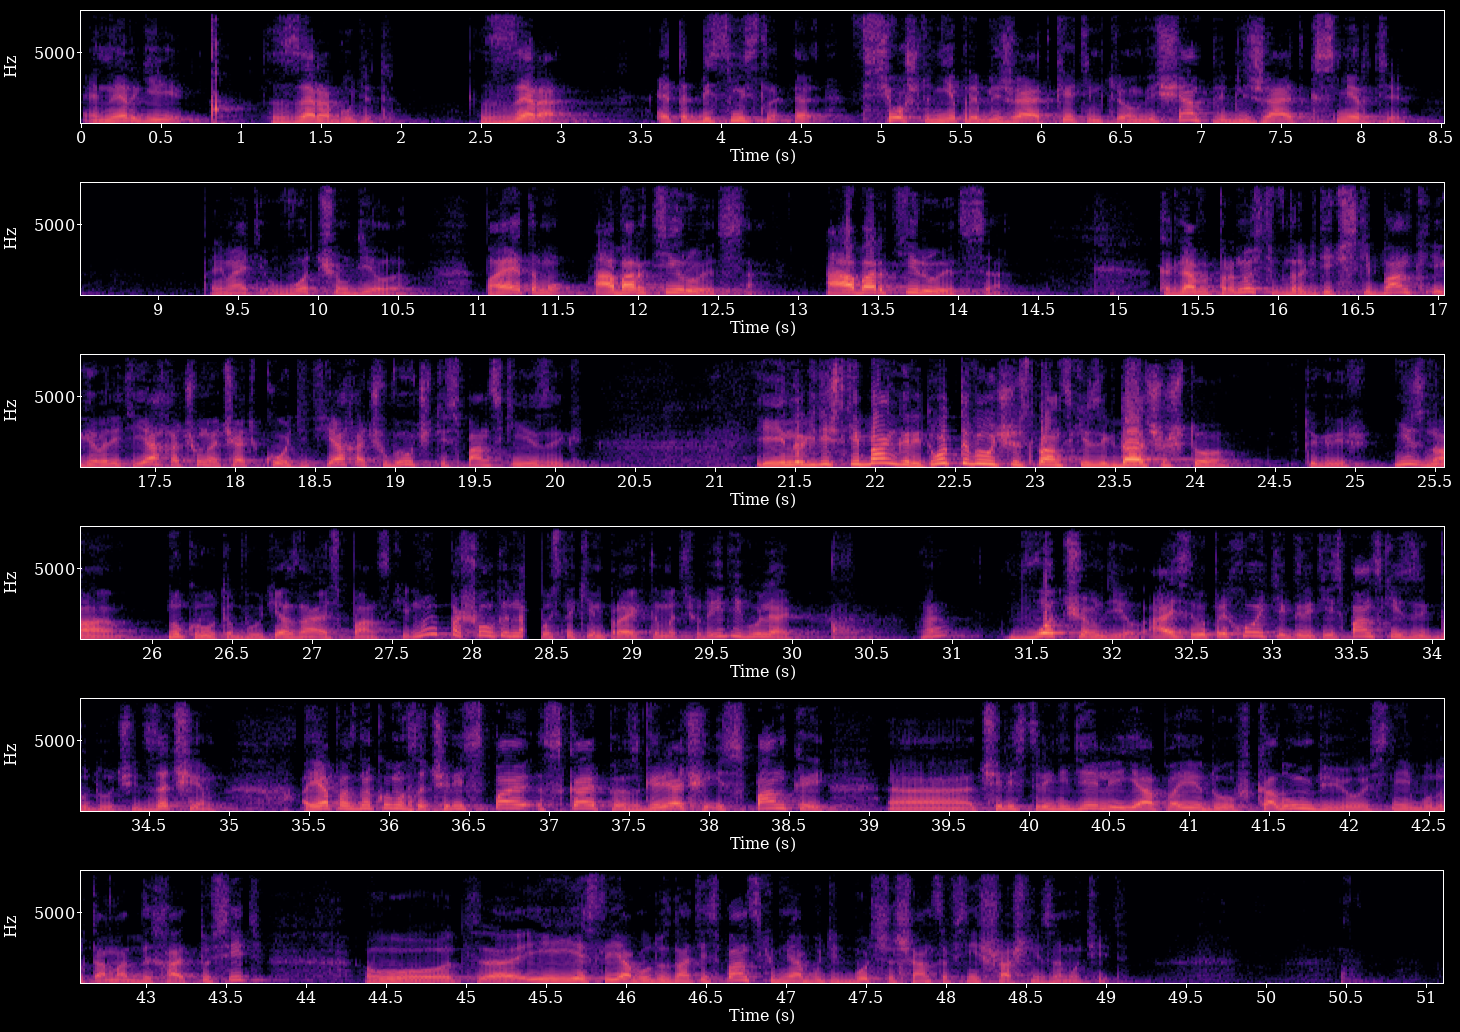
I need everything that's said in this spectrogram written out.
энергии зеро будет. Зеро. Это бессмысленно. Э, Все, что не приближает к этим трем вещам, приближает к смерти. Понимаете? Вот в чем дело. Поэтому абортируется. Абортируется. Когда вы приносите в энергетический банк и говорите, я хочу начать кодить, я хочу выучить испанский язык. И энергетический банк говорит, вот ты выучишь испанский язык, дальше что? Ты говоришь, не знаю, ну круто будет, я знаю испанский. Ну и пошел ты нахуй с таким проектом отсюда, иди гуляй. Да? Вот в чем дело. А если вы приходите и говорите, испанский язык буду учить, зачем? А я познакомился через скайп с горячей испанкой. Э, через три недели я поеду в Колумбию, с ней буду там отдыхать, тусить. Вот. Э, и если я буду знать испанский, у меня будет больше шансов с ней шашни замутить.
